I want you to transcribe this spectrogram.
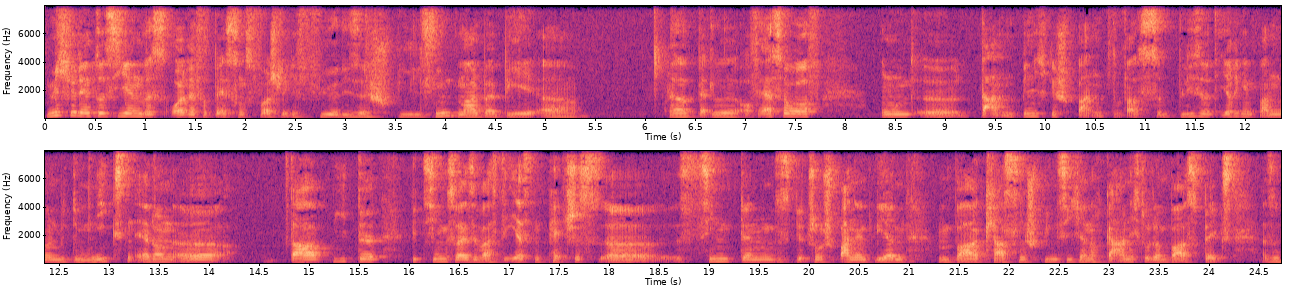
Mich würde interessieren, was eure Verbesserungsvorschläge für dieses Spiel sind, mal bei B, äh, äh, Battle of Azeroth und äh, dann bin ich gespannt, was Blizzard irgendwann mal mit dem nächsten Addon äh, da bietet, beziehungsweise was die ersten Patches äh, sind, denn das wird schon spannend werden. Ein paar Klassen spielen sich ja noch gar nicht oder ein paar Specs, also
